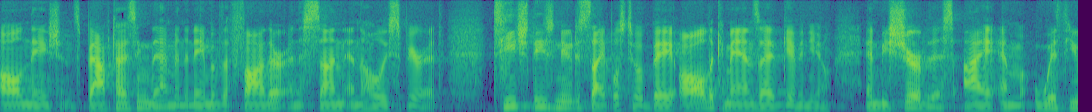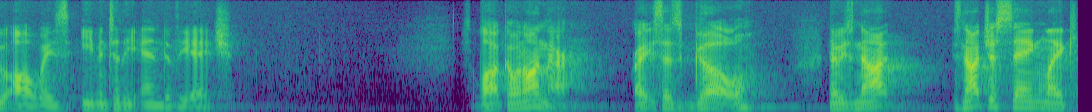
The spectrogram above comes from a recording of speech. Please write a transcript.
all nations, baptizing them in the name of the Father and the Son and the Holy Spirit Teach these new disciples to obey all the commands I have given you, and be sure of this I am with you always, even to the end of the age. There's a lot going on there, right? He says, Go. Now, he's not, he's not just saying, like,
